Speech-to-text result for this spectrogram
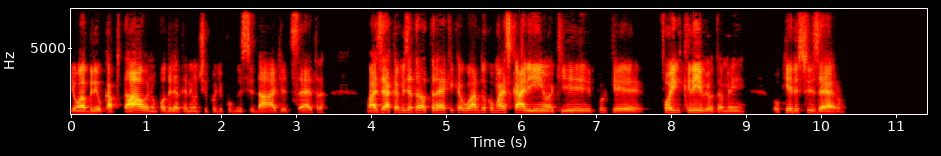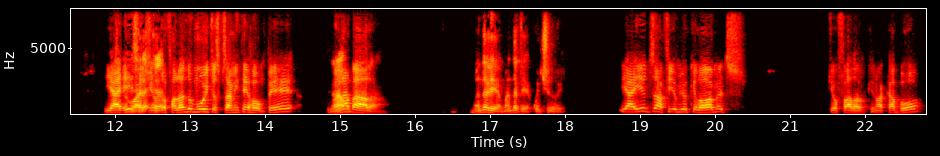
iam abrir o capital e não poderia ter nenhum tipo de publicidade, etc. Mas é a camiseta da Trek que eu guardo com mais carinho aqui, porque foi incrível também o que eles fizeram. E aí, Agora, Serginho, é... eu estou falando muito, se precisar me interromper, não. manda bala. Manda ver, manda ver, continue. E aí o desafio mil quilômetros, que eu falo que não acabou,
